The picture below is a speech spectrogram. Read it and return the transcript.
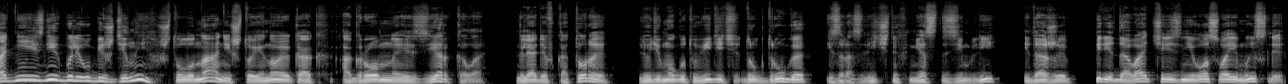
Одни из них были убеждены, что Луна – не что иное, как огромное зеркало, глядя в которое люди могут увидеть друг друга из различных мест Земли и даже передавать через него свои мысли.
